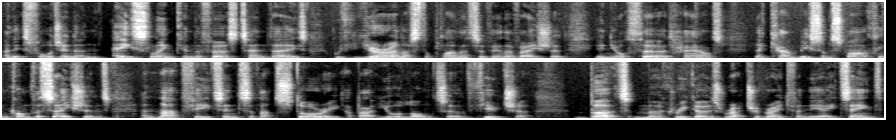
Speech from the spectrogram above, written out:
And it's forging an ace link in the first 10 days with Uranus, the planet of innovation, in your third house. There can be some sparkling conversations, and that feeds into that story about your long term future. But Mercury goes retrograde from the 18th,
